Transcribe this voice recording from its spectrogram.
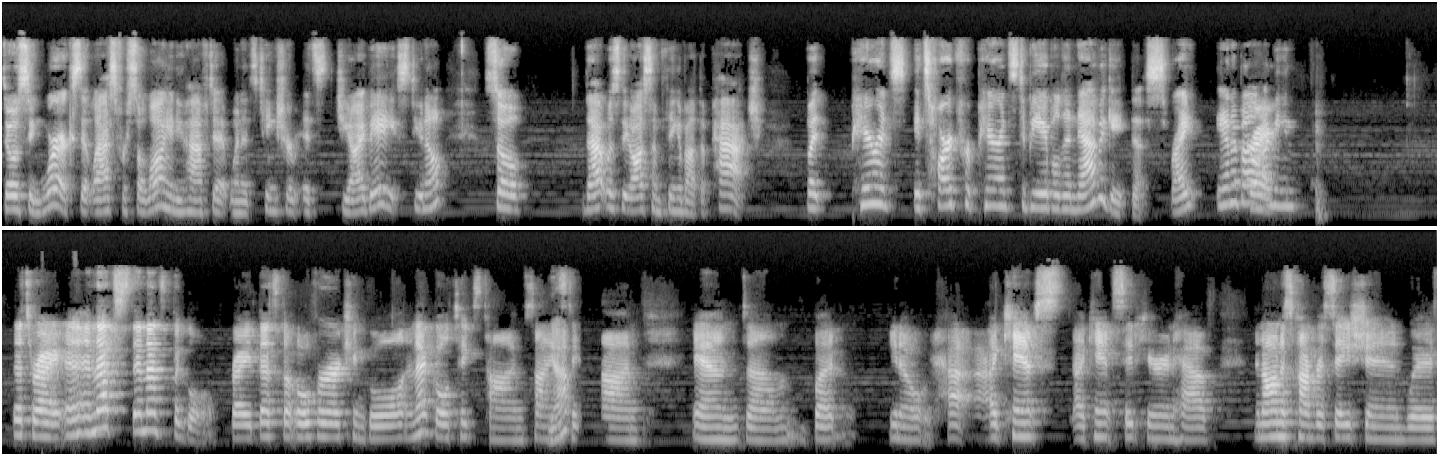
dosing works, it lasts for so long and you have to, when it's tincture, it's GI based, you know? So that was the awesome thing about the patch. But parents, it's hard for parents to be able to navigate this, right? Annabelle, right. I mean, that's right. And, and, that's and that's the goal, right? That's the overarching goal. And that goal takes time. Science yeah. takes time. And um, but you know, ha- I can't I can't sit here and have an honest conversation with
